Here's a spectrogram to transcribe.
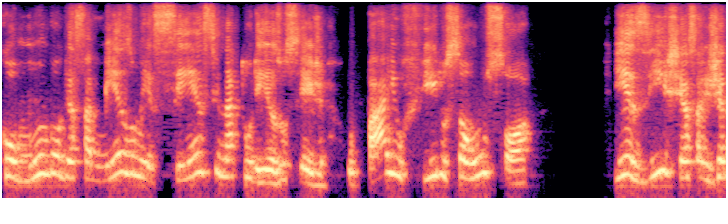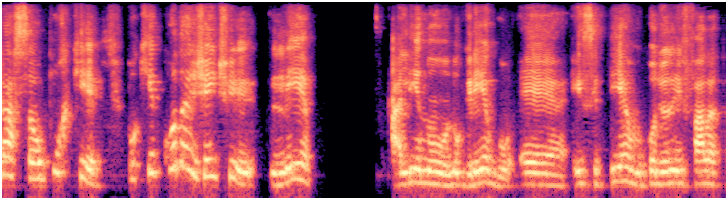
comungam dessa mesma essência e natureza, ou seja, o pai e o filho são um só. E existe essa geração. Por quê? Porque quando a gente lê ali no, no grego é, esse termo, quando ele fala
